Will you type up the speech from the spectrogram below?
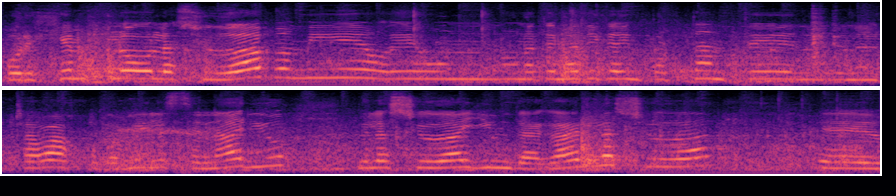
por ejemplo, la ciudad para mí es un- una temática importante en, en el trabajo. Para mí el escenario de la ciudad y indagar la ciudad. eh,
